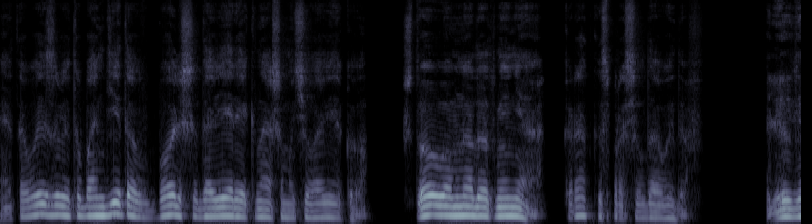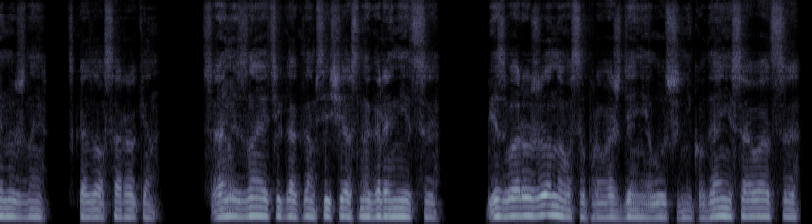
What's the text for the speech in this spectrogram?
Это вызовет у бандитов больше доверия к нашему человеку. — Что вам надо от меня? — кратко спросил Давыдов. — Люди нужны, — сказал Сорокин. Сами знаете, как там сейчас на границе. Без вооруженного сопровождения лучше никуда не соваться,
